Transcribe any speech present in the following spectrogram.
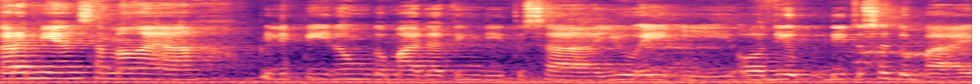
Karamihan sa mga Pilipinong dumadating dito sa UAE o di- dito sa Dubai,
